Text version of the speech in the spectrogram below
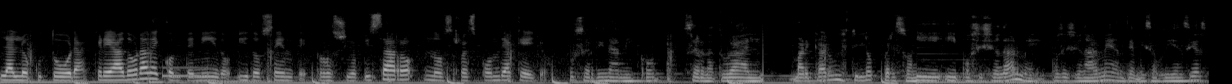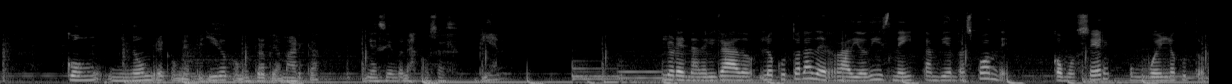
La locutora, creadora de contenido y docente Rocío Pizarro nos responde aquello. Ser dinámico, ser natural, marcar un estilo personal y, y posicionarme, posicionarme ante mis audiencias con mi nombre, con mi apellido, con mi propia marca y haciendo las cosas bien. Lorena Delgado, locutora de Radio Disney, también responde, cómo ser un buen locutor.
